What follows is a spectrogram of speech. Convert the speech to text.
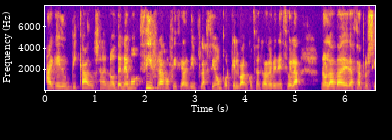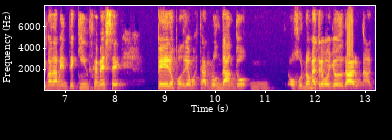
ha caído en picado. O sea, no tenemos cifras oficiales de inflación porque el Banco Central de Venezuela nos las da desde hace aproximadamente 15 meses, pero podríamos estar rondando, mm, ojo, no me atrevo yo a dar una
